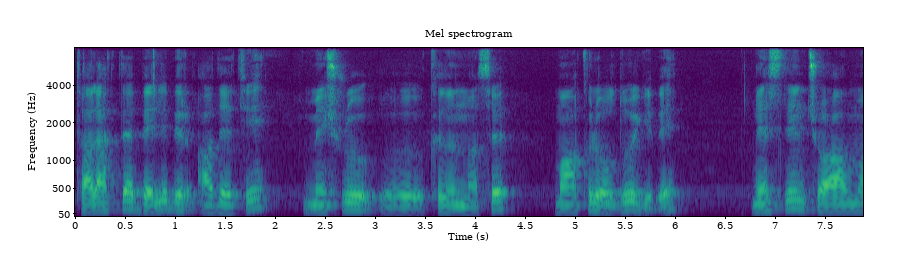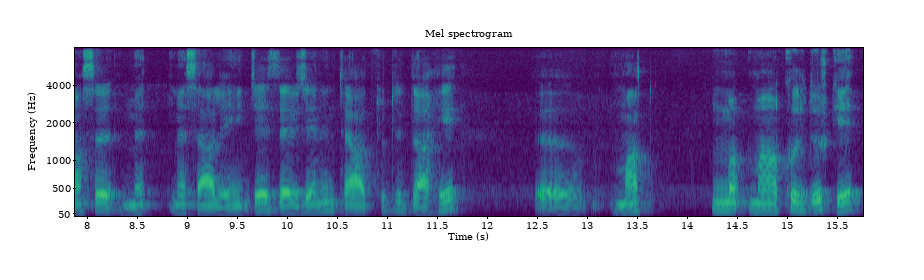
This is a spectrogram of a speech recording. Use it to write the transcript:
talakta belli bir adeti meşru e, kılınması makul olduğu gibi neslin çoğalması me mesalihince zevcenin teaddüdü dahi e, mat, ma, makuldür ki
